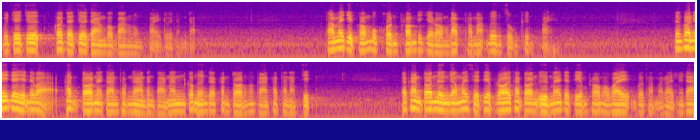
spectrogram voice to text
ก็จะเจือก็จะเจือจางเบาบางลงไปโดยลำดับ ทำให้จิตของบุคคลพร้อมที่จะรองรับธรรมะเบื้องสูงขึ้นไป ซึ่งข้อนี้จะเห็นได้ว่าขั้นตอนในการทำงานต่าง ๆ นั้น ก็เหมือนกับขั้นตอนของการพัฒนาจิต ถ้าขั้นตอนหนึ่งยังไม่เสร็จเรียบร้อยขั้นตอนอื่นแม้จะเตรียมพร้อมเอาไว้ก็ทำอะไรไม่ได้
